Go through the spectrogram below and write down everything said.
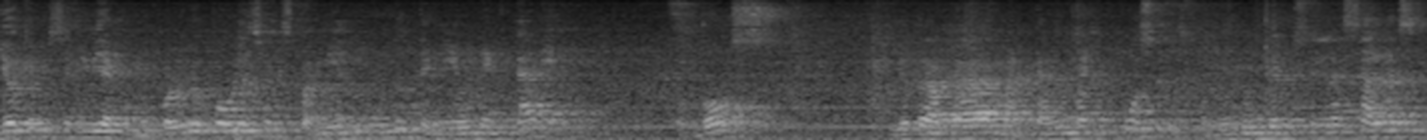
Yo que empecé mi vida como ecólogo de poblaciones, para mí el mundo tenía una hectárea, o dos. Yo trabajaba marcando mariposas, les ponía números en las salas,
